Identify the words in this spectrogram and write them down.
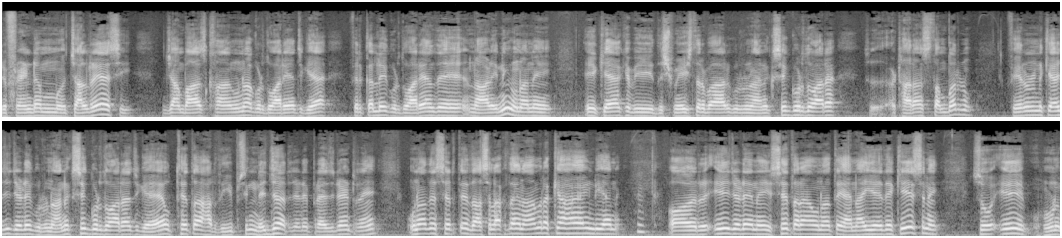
ਰੈਫਰੈਂਡਮ ਚੱਲ ਰਿਹਾ ਸੀ ਜਾਂਬਾਜ਼ ਖਾਨ ਉਹਨਾਂ ਗੁਰਦੁਆਰਿਆਂ 'ਚ ਗਿਆ ਫਿਰ ਕੱਲੇ ਗੁਰਦੁਆਰਿਆਂ ਦੇ ਨਾਲ ਹੀ ਨਹੀਂ ਉਹਨਾਂ ਨੇ ਇਹ ਕਿਹਾ ਕਿ ਵੀ ਦਸ਼ਮੇਸ਼ ਦਰਬਾਰ ਗੁਰੂ ਨਾਨਕ ਸਿੰਘ ਗੁਰਦੁਆਰਾ ਸ- 18 ਸਤੰਬਰ ਨੂੰ ਫਿਰ ਉਹਨਾਂ ਨੇ ਕਿਹਾ ਜੀ ਜਿਹੜੇ ਗੁਰੂ ਨਾਨਕ ਸਿੰਘ ਗੁਰਦੁਆਰਾ 'ਚ ਗਏ ਉੱਥੇ ਤਾਂ ਹਰਦੀਪ ਸਿੰਘ ਨਿੱਜਰ ਜਿਹੜੇ ਪ੍ਰੈਜ਼ੀਡੈਂਟ ਨੇ ਉਹਨਾਂ ਦੇ ਸਿਰ ਤੇ 10 ਲੱਖ ਦਾ ਇਨਾਮ ਰੱਖਿਆ ਹੋਇਆ ਇੰਡੀਆ ਨੇ। ਔਰ ਇਹ ਜਿਹੜੇ ਨੇ ਇਸੇ ਤਰ੍ਹਾਂ ਉਹਨਾਂ ਤੇ ਐਨਆਈਏ ਦੇ ਕੇਸ ਨੇ। ਸੋ ਇਹ ਹੁਣ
